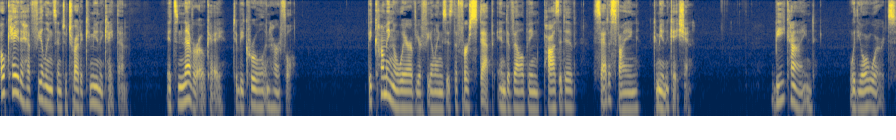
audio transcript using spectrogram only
okay to have feelings and to try to communicate them. It's never okay to be cruel and hurtful. Becoming aware of your feelings is the first step in developing positive, satisfying communication. Be kind with your words.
